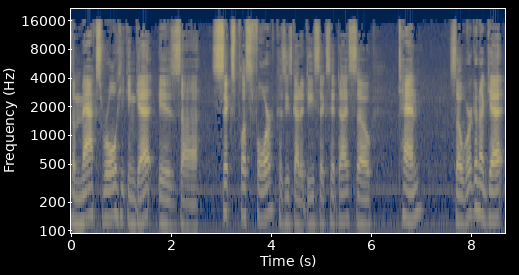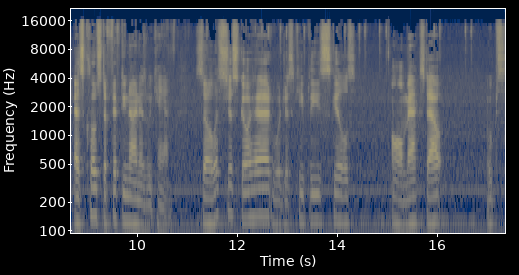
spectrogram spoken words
the max roll he can get is uh, 6 plus 4 because he's got a d6 hit dice, so 10. So we're going to get as close to 59 as we can. So let's just go ahead, we'll just keep these skills all maxed out. Oops.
